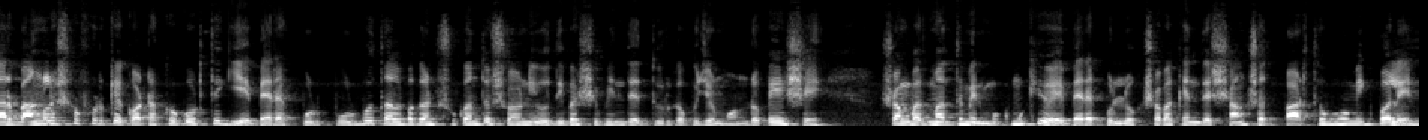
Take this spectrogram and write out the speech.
তার বাংলা সফরকে কটাক্ষ করতে গিয়ে ব্যারাকপুর পূর্ব তালবাগান সুকান্ত সরণী অধিবাসীবৃন্দের দুর্গাপুজোর মণ্ডপে এসে সংবাদ মাধ্যমের মুখোমুখি হয়ে ব্যারাকপুর লোকসভা কেন্দ্রের সাংসদ পার্থ ভৌমিক বলেন,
